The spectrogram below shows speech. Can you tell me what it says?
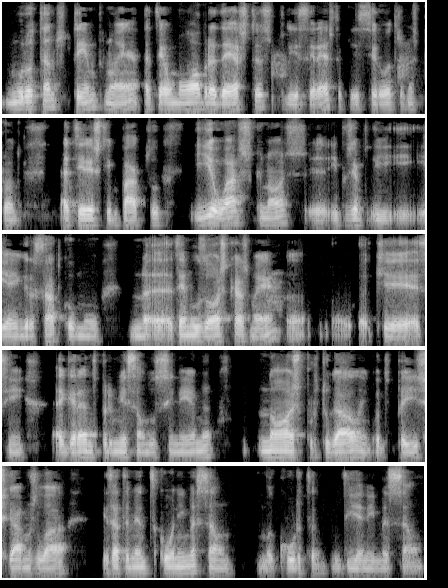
demorou tanto tempo, não é? Até uma obra destas, podia ser esta, podia ser outra, mas pronto, a ter este impacto. E eu acho que nós, eh, e por exemplo, e, e é engraçado como até nos Oscars, não é? Que é assim a grande premiação do cinema, nós, Portugal, enquanto país, chegámos lá exatamente com animação, uma curta de animação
